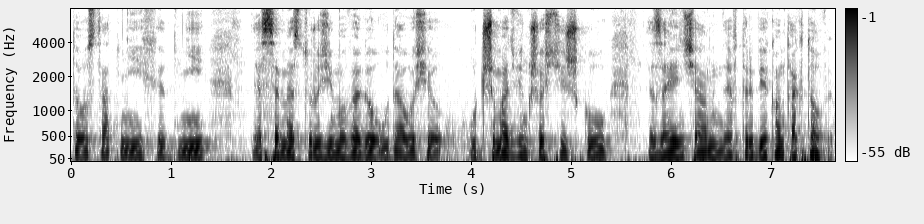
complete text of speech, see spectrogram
do ostatnich dni semestru zimowego udało się utrzymać w większości szkół zajęcia w trybie kontaktowym.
